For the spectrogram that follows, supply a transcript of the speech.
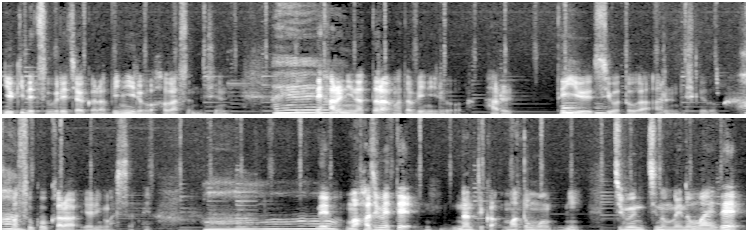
雪で潰れちゃうからビニールを剥がすんですよねで春になったらまたビニールを貼るっていう仕事があるんですけど、まあ、はい。そこからやりましたね。ああ。で、まあ、初めてなんていうかまともに自分家の目の前で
